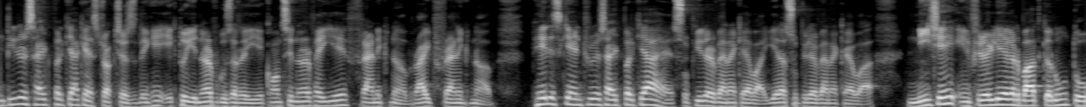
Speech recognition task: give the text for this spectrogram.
anterior side पर क्या क्या structures देखें एक तो ये nerve गुजर रही है कौन सी nerve है ये phrenic nerve right phrenic nerve फिर इसके anterior side पर क्या है superior vena cava ये रहा superior vena cava नीचे inferiorly अगर बात करूँ तो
